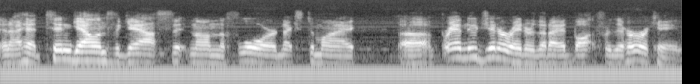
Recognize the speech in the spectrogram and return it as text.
and I had 10 gallons of gas sitting on the floor next to my uh, brand new generator that I had bought for the hurricane.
